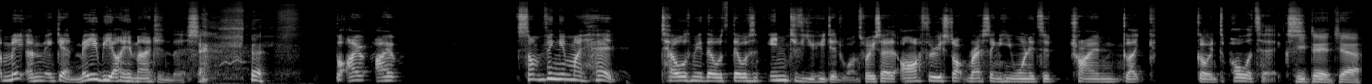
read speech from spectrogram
I, may, I mean, again maybe I imagined this, but I I something in my head tells me there was there was an interview he did once where he said after he stopped wrestling he wanted to try and like go into politics, He did, yeah.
